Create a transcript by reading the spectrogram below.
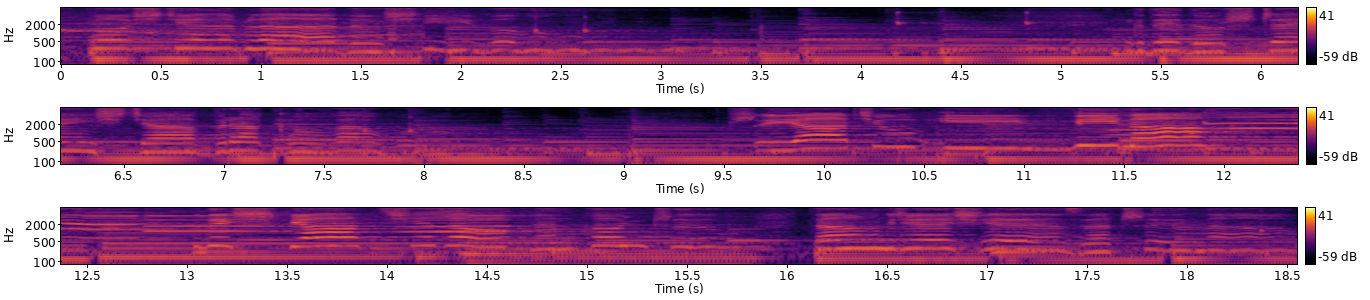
w pościel bladą siwą Gdy do szczęścia brakowało przyjaciół i wina Gdy świat się za oknem kończył tam gdzie się zaczynał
